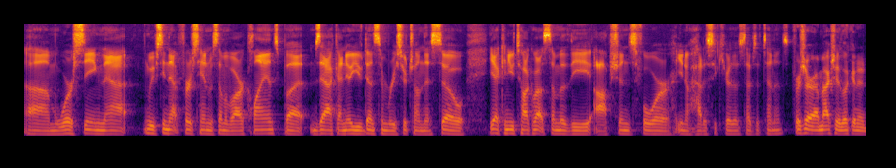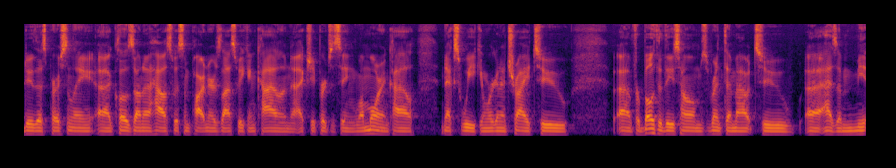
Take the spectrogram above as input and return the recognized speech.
Um, we're seeing that. We've seen that firsthand with some of our clients. But, Zac, I know you've done some research on this. So, yeah, can you talk about some of the options for you know how to secure those types of tenants? For sure. I'm actually looking to do this personally. Uh, closed on a house with some partners last week in Kyle and actually purchasing one more in Kyle next week. And we're going to try to uh, for both of these homes, rent them out to uh, as a me-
